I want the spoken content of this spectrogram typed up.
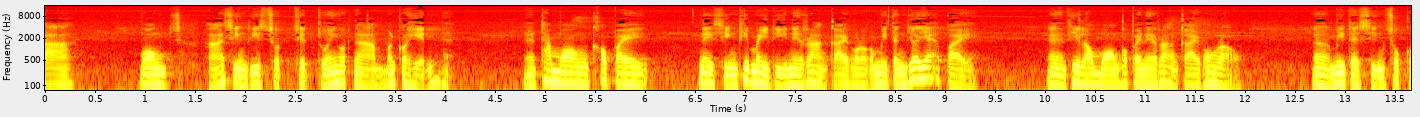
ตามองหาสิ่งที่สดเสร็จสวยงดงาม มันก็เห็น ถ้ามองเข้าไปในสิ่งที่ไม่ดีในร่างกายของเราก็มีตั้งเยอะแยะไปที่เรามองเข้าไปในร่างกายของเรามีแต่สิ่งสก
